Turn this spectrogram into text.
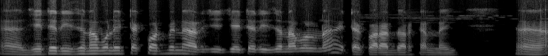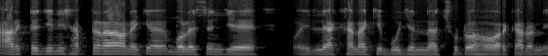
হ্যাঁ যেটা রিজনেবল এটা করবেন আর যে, যেটা রিজনেবল না এটা করার দরকার নাই। হ্যাঁ আরেকটা জিনিস আপনারা অনেকে বলেছেন যে ওই লেখা নাকি বুঝেন না ছোট হওয়ার কারণে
